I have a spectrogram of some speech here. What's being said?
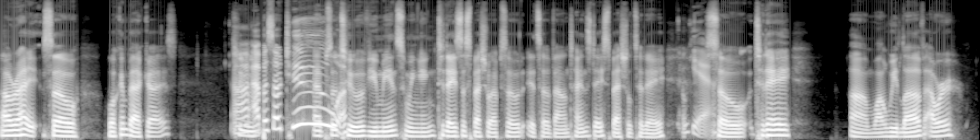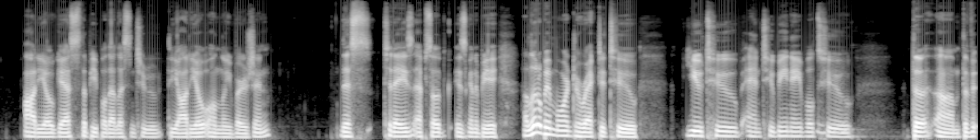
All right. So, welcome back, guys. Uh, episode two. Episode two of You, Me, and Swinging. Today's a special episode. It's a Valentine's Day special today. Oh yeah. So today, um, while we love our audio guests, the people that listen to the audio only version, this today's episode is going to be a little bit more directed to YouTube and to being able to the um the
